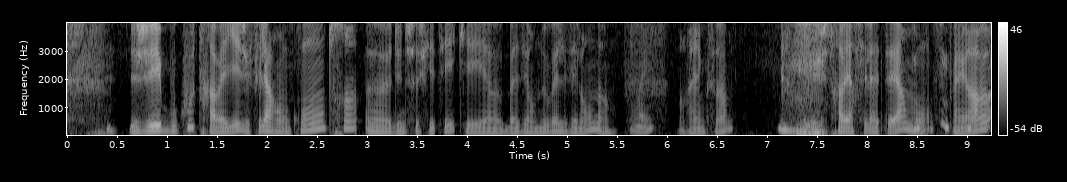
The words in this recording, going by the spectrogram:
j'ai beaucoup travaillé, j'ai fait la rencontre euh, d'une société qui est euh, basée en Nouvelle-Zélande, Ouais. rien que ça. J'ai juste traversé la Terre, bon, c'est pas grave.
